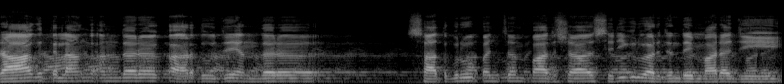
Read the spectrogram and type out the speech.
ਰਾਗ ਤਲੰਗ ਅੰਦਰ, ਘਰ ਦੂਜੇ ਅੰਦਰ। ਸਤਿਗੁਰੂ ਪੰਚਮ ਪਾਤਸ਼ਾਹ ਸ੍ਰੀ ਗੁਰੂ ਅਰਜਨ ਦੇਵ ਮਹਾਰਾਜ ਜੀ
